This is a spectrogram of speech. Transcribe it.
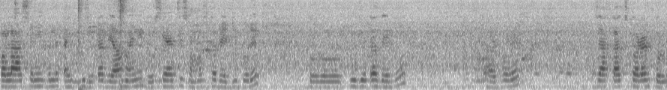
কলা আসেনি বলে, তাই পুজোটা দেওয়া হয়নি, বসে আছি সমস্ত রেডি করে। তো পুজোটা দেবো, তারপরে যা কাজ করার করব।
